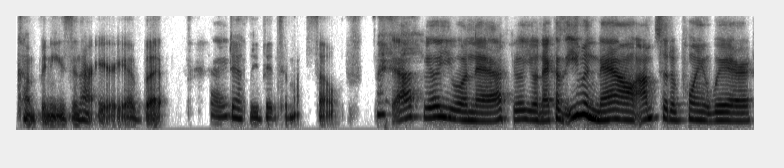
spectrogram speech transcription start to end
companies in our area, but okay. definitely been to myself. yeah, I feel you on that. I feel you on that because even now I'm to the point where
